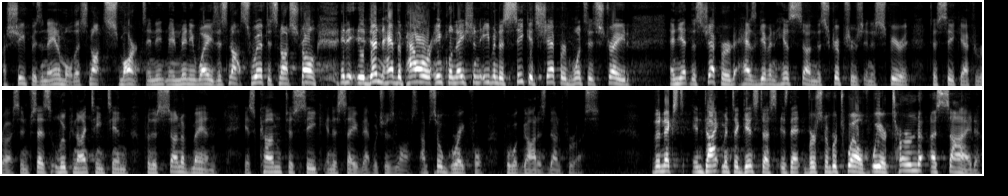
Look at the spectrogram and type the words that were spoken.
A sheep is an animal that's not smart in, in many ways. It's not swift, it's not strong. It, it doesn't have the power or inclination even to seek its shepherd once it's strayed. And yet the shepherd has given his son the scriptures and his spirit to seek after us. And says Luke 19:10, "For the Son of Man is come to seek and to save that which is lost." I'm so grateful for what God has done for us. The next indictment against us is that verse number 12, we are turned aside.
